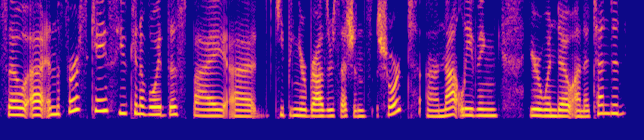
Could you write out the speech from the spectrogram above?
So uh, in the first case, you can avoid this by uh, keeping your browser sessions short, uh, not leaving your window unattended,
